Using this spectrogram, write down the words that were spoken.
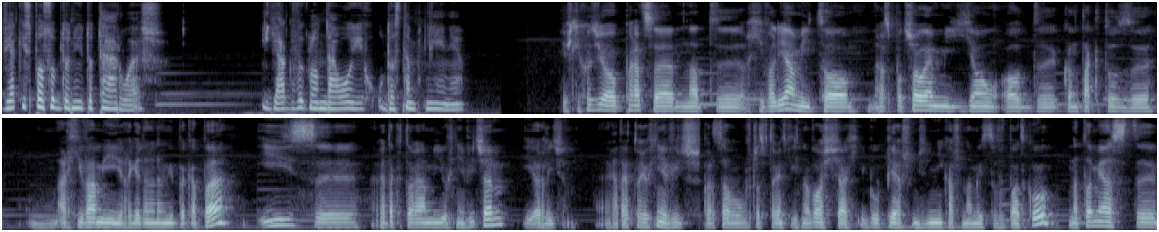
W jaki sposób do nich dotarłeś? I jak wyglądało ich udostępnienie? Jeśli chodzi o pracę nad y, archiwaliami, to rozpocząłem ją od kontaktu z mm, archiwami regionalnymi PKP i z y, redaktorami Juchniewiczem i Orliczem. Redaktor Juchniewicz pracował wówczas w Toruńskich Nowościach i był pierwszym dziennikarzem na miejscu wypadku. Natomiast y,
